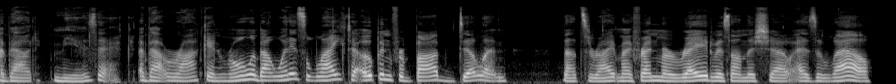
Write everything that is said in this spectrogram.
about music, about rock and roll, about what it's like to open for Bob Dylan. That's right, my friend Mairead was on the show as well,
